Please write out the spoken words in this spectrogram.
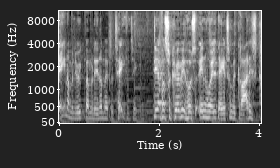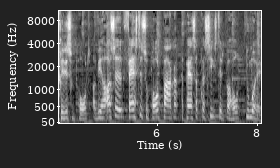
aner man jo ikke, hvad man ender med at betale for tingene. Derfor så kører vi hos NHL Data med gratis kritisk support. Og vi har også faste supportpakker, der passer præcis til det behov, du må have.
